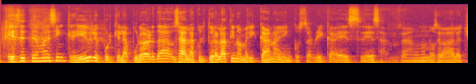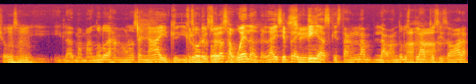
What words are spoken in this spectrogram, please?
ese tema es increíble porque la pura verdad, o sea, la cultura latinoamericana y en Costa Rica es esa, o sea, uno no se va de la choza Ujú. y, y las mamás no lo dejan a uno hacer nada y, y sobre todo las eso. abuelas, ¿verdad? Y siempre hay Sí. tías que están la- lavando los Ajá. platos y esa vara.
